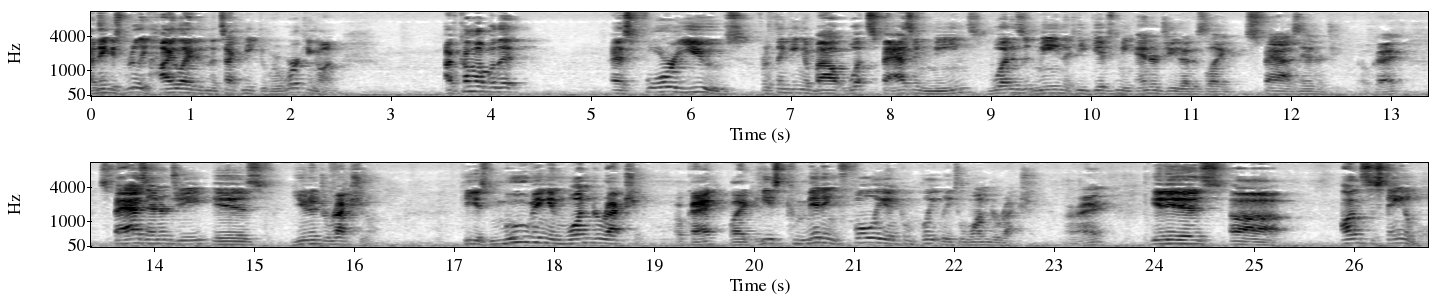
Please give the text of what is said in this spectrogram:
I think, is really highlighted in the technique that we're working on. I've come up with it as four U's for thinking about what spazzing means. What does it mean that he gives me energy that is like spaz energy, okay? Spaz energy is unidirectional. He is moving in one direction, okay? Like he's committing fully and completely to one direction, all right? It is uh, unsustainable.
